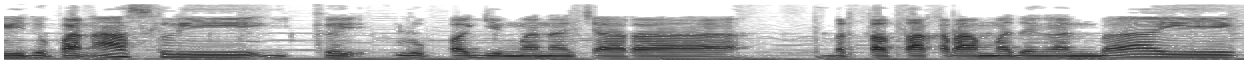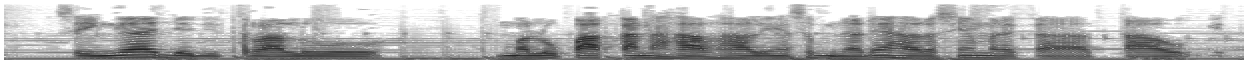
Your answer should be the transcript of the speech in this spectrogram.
kehidupan asli, ke, lupa gimana cara bertata krama dengan baik sehingga jadi terlalu melupakan hal-hal yang sebenarnya harusnya mereka tahu gitu.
